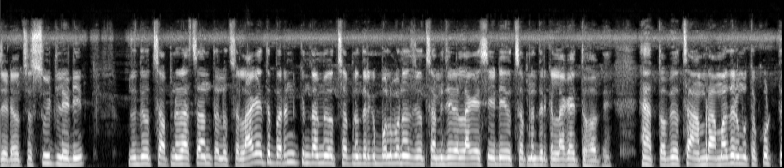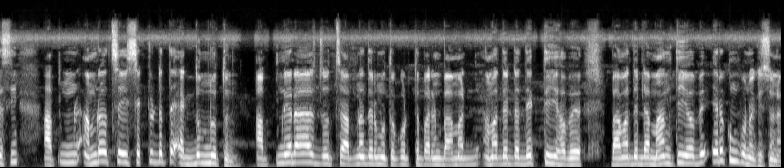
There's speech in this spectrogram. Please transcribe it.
যেটা হচ্ছে সুইট লেডি। যদি হচ্ছে আপনারা চান, তাহলে হচ্ছে লাগাইতে পারেন। কিন্তু আমি হচ্ছে আপনাদেরকে বলব না যে হচ্ছে আমি যেটা লাগাইছি, এটাই হচ্ছে আপনাদেরকে লাগাইতে হবে। হ্যাঁ তবে হচ্ছে আমরা আমাদের মতো করতেছি। আমরা হচ্ছে এই সেক্টরটাতে একদম নতুন। আপনারা হচ্ছে আপনাদের মতো করতে পারেন বা আমার, আমাদেরটা দেখতেই হবে বা আমাদেরটা মানতেই হবে, এরকম কোনো কিছু না।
